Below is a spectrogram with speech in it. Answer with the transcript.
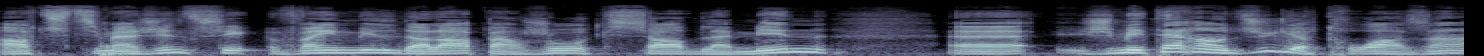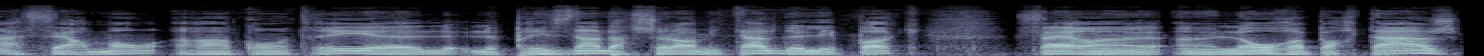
Alors tu t'imagines, c'est 20 000 dollars par jour qui sort de la mine. Euh, je m'étais rendu il y a trois ans à Fermont rencontrer euh, le, président d'ArcelorMittal de l'époque, faire un, long reportage.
